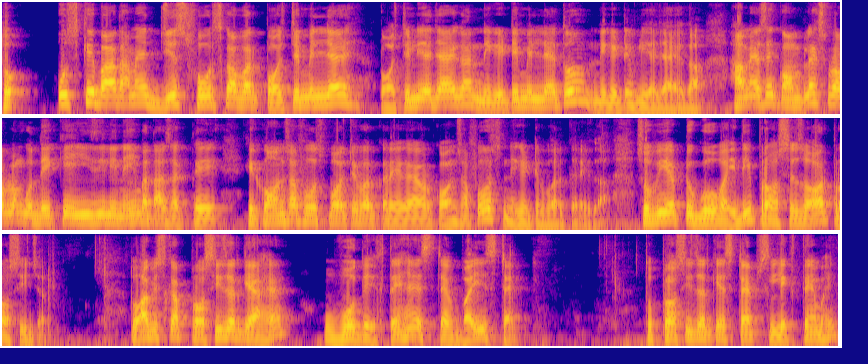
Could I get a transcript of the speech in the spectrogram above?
तो उसके बाद हमें जिस फोर्स का वर्क पॉजिटिव मिल जाए पॉजिटिव लिया जाएगा नेगेटिव मिल जाए तो नेगेटिव लिया जाएगा। हम ऐसे कॉम्प्लेक्स प्रॉब्लम को देख के इजीली नहीं बता सकते कि कौन सा फोर्स पॉजिटिव वर्क करेगा और कौन सा फोर्स नेगेटिव वर्क करेगा। So we have to go by the process और प्रोसीजर तो अब इसका प्रोसीजर क्या है? वो देखते हैं स्टेप बाई स्टेप तो प्रोसीजर के स्टेप्स लिखते हैं भाई।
